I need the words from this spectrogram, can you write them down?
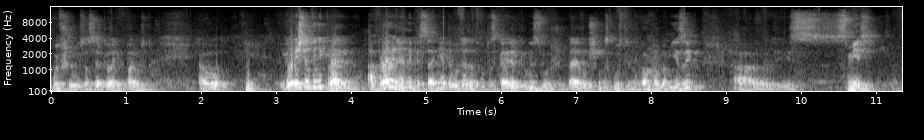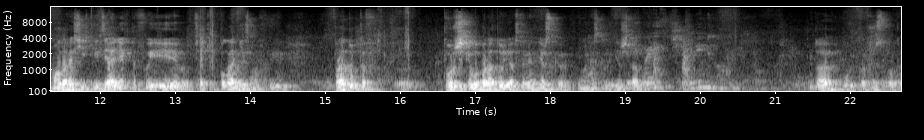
бывшего СССР говорит по-русски. Вот. И говорит, что это неправильно. А правильное написание это вот этот вот исковерканный суржик. Да, в общем, искусственный во многом язык, э, смесь малороссийских диалектов и всяких полонизмов и продуктов э, творческой лаборатории австро-венгерского и немецкого генштаба. Да, ой, как жестоко.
